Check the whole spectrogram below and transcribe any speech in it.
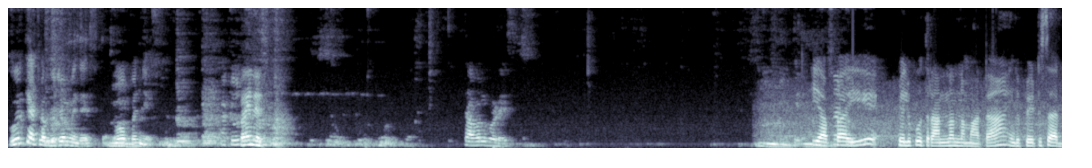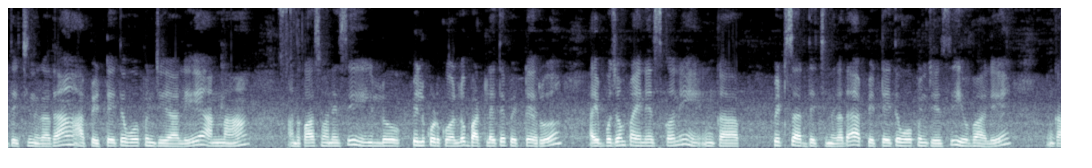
ఊరికి అట్లా భుజం మీద వేసుకోండి ఓపెన్ చేసి. పైన వేసుకో. టవల్ కూడా వేసుకోండి ఈ అబ్బాయి పెళ్ళి కూతురు అన్న అన్నమాట. ఇంక పెట్టి సారి తెచ్చింది కదా. ఆ పెట్టి అయితే ఓపెన్ చేయాలి అన్న. అందుకోసం అనేసి వీళ్ళు పెళ్ళి కొడుకు వాళ్ళు బట్టలు అయితే పెట్టారు. అవి భుజం పైన వేసుకొని ఇంకా పెట్టి సారి తెచ్చింది కదా. ఆ పెట్టి అయితే ఓపెన్ చేసి ఇవ్వాలి. ఇంకా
